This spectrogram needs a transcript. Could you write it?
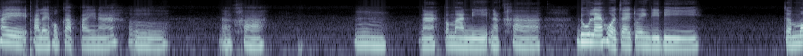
ให้อะไรเขากลับไปนะ เออ นะคะ อืม นะ ประมาณนี้นะคะ ดูแลหัวใจตัวเองดีๆ จะม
